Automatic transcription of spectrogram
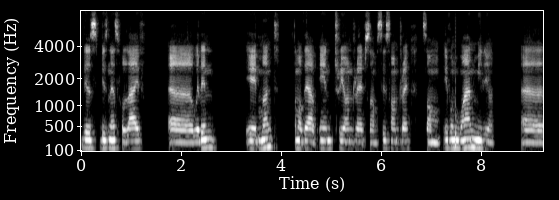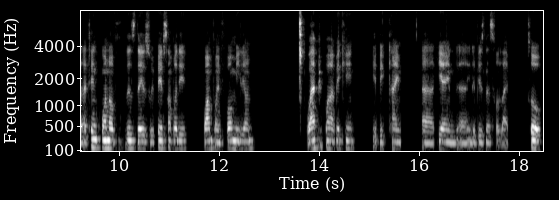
this business for life uh, within a month. Some of them have earned 300, some 600, some even 1 million. Uh, I think one of these days we paid somebody 1.4 million why people are making a big time uh, here in the, in the business for life. So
